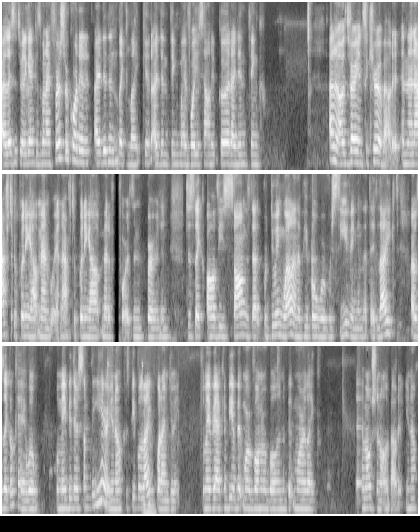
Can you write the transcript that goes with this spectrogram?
I listened to it again because when I first recorded it, I didn't like like it. I didn't think my voice sounded good. I didn't think. I don't know. I was very insecure about it, and then after putting out Manboy and after putting out Metaphors and Bird and just like all these songs that were doing well and that people were receiving and that they liked, I was like, okay, well, well, maybe there's something here, you know, because people mm-hmm. like what I'm doing. So maybe I can be a bit more vulnerable and a bit more like emotional about it, you know?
